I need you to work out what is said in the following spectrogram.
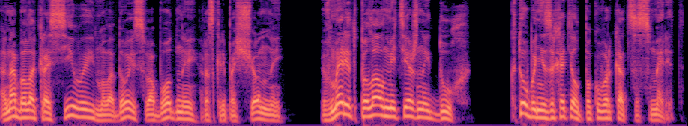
Она была красивой, молодой, свободной, раскрепощенной. В Мэрит пылал мятежный дух. Кто бы не захотел покувыркаться с Мэрит.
